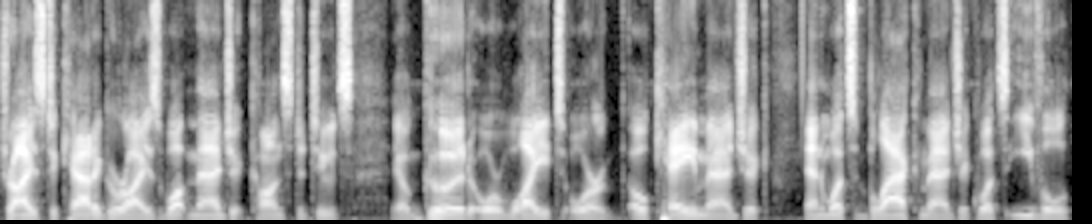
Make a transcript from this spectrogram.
tries to categorize what magic constitutes, you know, good or white or okay magic, and what's black magic, what's evil,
